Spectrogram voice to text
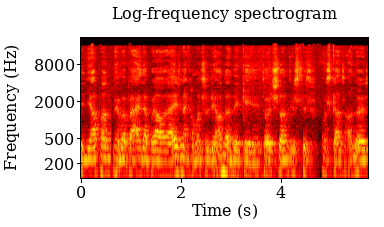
in Japan, wenn man bei einer Brauerei ist, dann kann man zu den anderen nicht gehen. In Deutschland ist das was ganz anderes.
